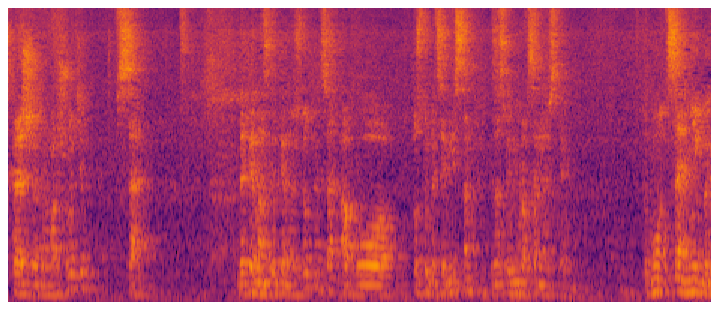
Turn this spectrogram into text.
схрещування маршрутів, все. Дитина з дитиною стукнеться або поступиться місцем і за своїм гравцем не встигне. Тому це ніби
